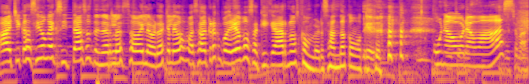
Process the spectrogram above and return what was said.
Ay, chicas, ha sido un exitazo tenerlas hoy. La verdad que le hemos pasado. Creo que podríamos aquí quedarnos conversando como que una Mucho hora más. mucho más.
